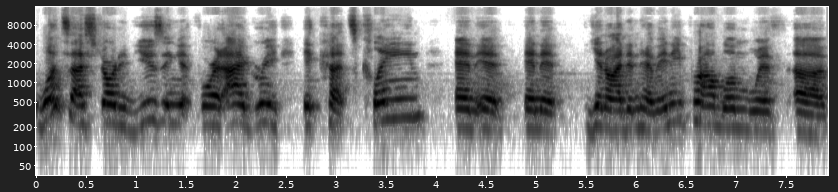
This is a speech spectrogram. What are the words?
once I started using it for it, I agree, it cuts clean and it and it you know, I didn't have any problem with, uh,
